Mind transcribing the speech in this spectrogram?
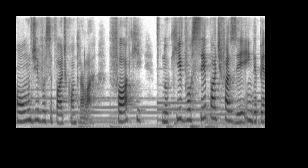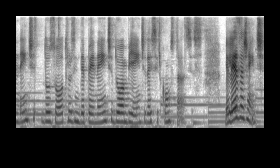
onde você pode controlar. Foque no que você pode fazer, independente dos outros, independente do ambiente, das circunstâncias. Beleza, gente?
